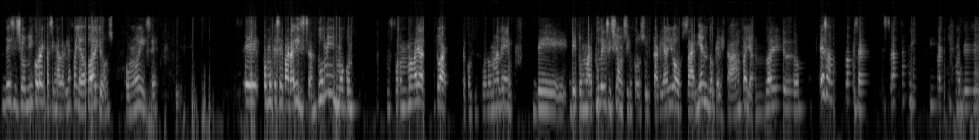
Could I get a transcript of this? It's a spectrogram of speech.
decisión incorrecta, sin haberle fallado a Dios, como dice, como que se paralizan. Tú mismo con tu forma de actuar, con tu forma de, de, tomar tu decisión sin consultarle a Dios, sabiendo que le estabas fallando a Dios, eso como que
